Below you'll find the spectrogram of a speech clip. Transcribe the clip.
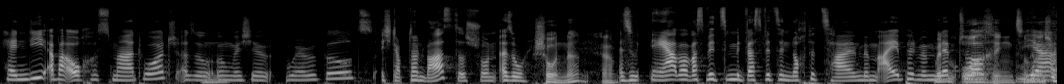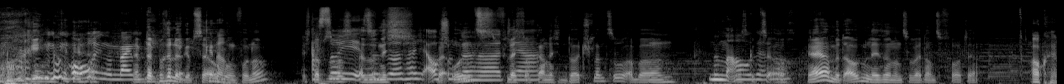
Handy, aber auch Smartwatch, also Mhm. irgendwelche Wearables. Ich glaube, dann war es das schon. Also, Schon, ne? Ja. also, naja, aber was willst du mit was willst du denn noch bezahlen? Mit dem iPad, mit dem Mit dem Laptop? Ohrring zum ja, Beispiel. mit dem Ohrring und meinem. mit der Brille gibt es ja Genau. auch irgendwo, ne? Ich glaube, so, sowas, also so- nicht sowas ich auch bei schon uns, gehört, vielleicht ja. auch gar nicht in Deutschland so, aber Mhm. Mit dem Auge. gibt's ja auch. Ja, ja, mit Augenlasern und so weiter und so fort, ja. Okay.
